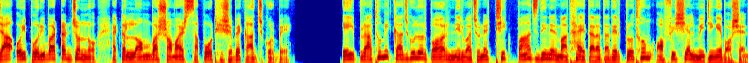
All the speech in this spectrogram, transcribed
যা ওই পরিবারটার জন্য একটা লম্বা সময়ের সাপোর্ট হিসেবে কাজ করবে। এই প্রাথমিক কাজগুলোর পর নির্বাচনের ঠিক পাঁচ দিনের মাথায় তারা তাদের প্রথম অফিসিয়াল মিটিংয়ে বসেন,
